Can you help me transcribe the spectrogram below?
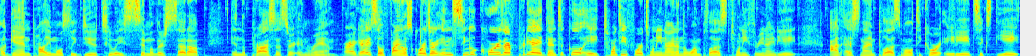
again probably mostly due to a similar setup in the processor and RAM. All right guys, so final scores are in. Single cores are pretty identical, a 2429 on the OnePlus, 2398 on S9 Plus, multi-core 8868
